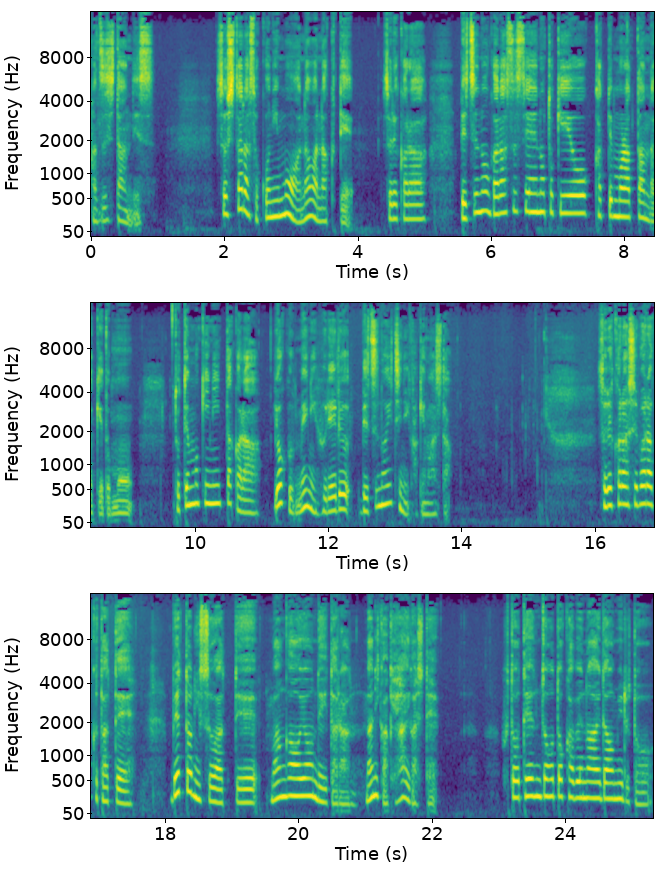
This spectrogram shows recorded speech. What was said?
外したんです。そしたらそこにもう穴はなくてそれから別のガラス製の時計を買ってもらったんだけどもとても気に入ったからよく目に触れる別の位置にかけました。それからしばらく経ってベッドに座って漫画を読んでいたら何か気配がしてふと天井と壁の間を見ると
